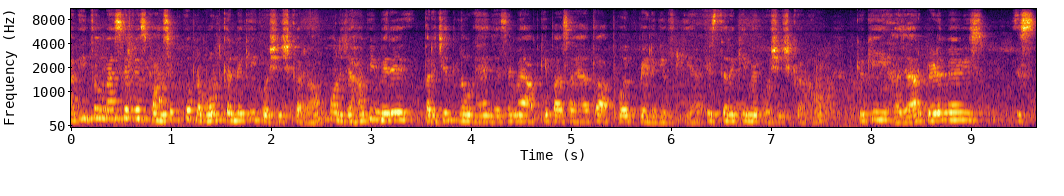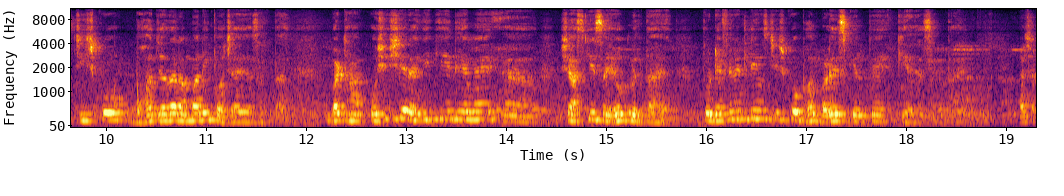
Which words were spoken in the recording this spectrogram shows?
अभी तो मैं सिर्फ़ इस कॉन्सेप्ट को प्रमोट करने की कोशिश कर रहा हूँ और जहाँ भी मेरे परिचित लोग हैं जैसे मैं आपके पास आया तो आपको एक पेड़ गिफ्ट किया इस तरह की मैं कोशिश कर रहा हूँ क्योंकि हज़ार पेड़ में इस इस चीज़ को बहुत ज़्यादा लंबा नहीं पहुँचाया जा सकता। बट हाँ कोशिश ये रहेगी कि यदि हमें शासकीय सहयोग मिलता है तो डेफिनेटली उस चीज़ को बहुत बड़े स्केल पे किया जा सकता है। अच्छा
